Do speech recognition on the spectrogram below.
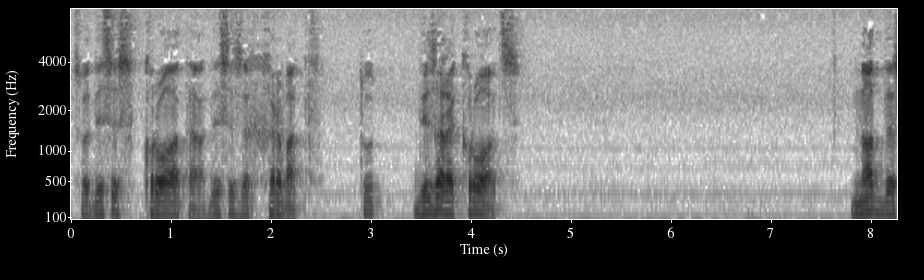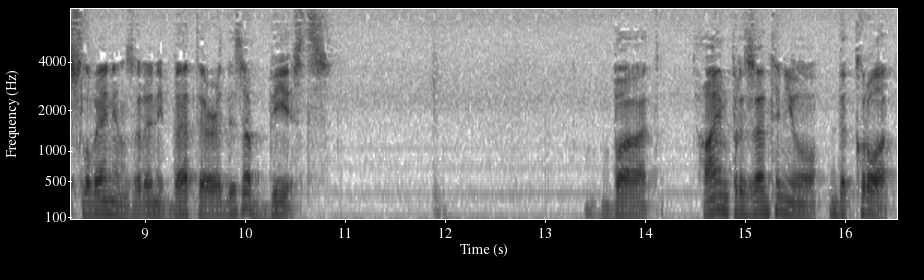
So this is Croata, this is a Hrvat, these are Croats. Not the Slovenians are any better, these are beasts. But I am presenting you the Croat,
